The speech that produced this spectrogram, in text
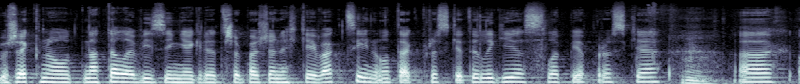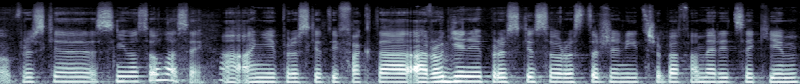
řeknou na televizi někde třeba, že nechtějí vakcínu, tak prostě ty lidi je slepě prostě, hmm. uh, prostě s nimi souhlasí. A ani prostě ty fakta a rodiny prostě jsou roztržený třeba v Americe tím,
